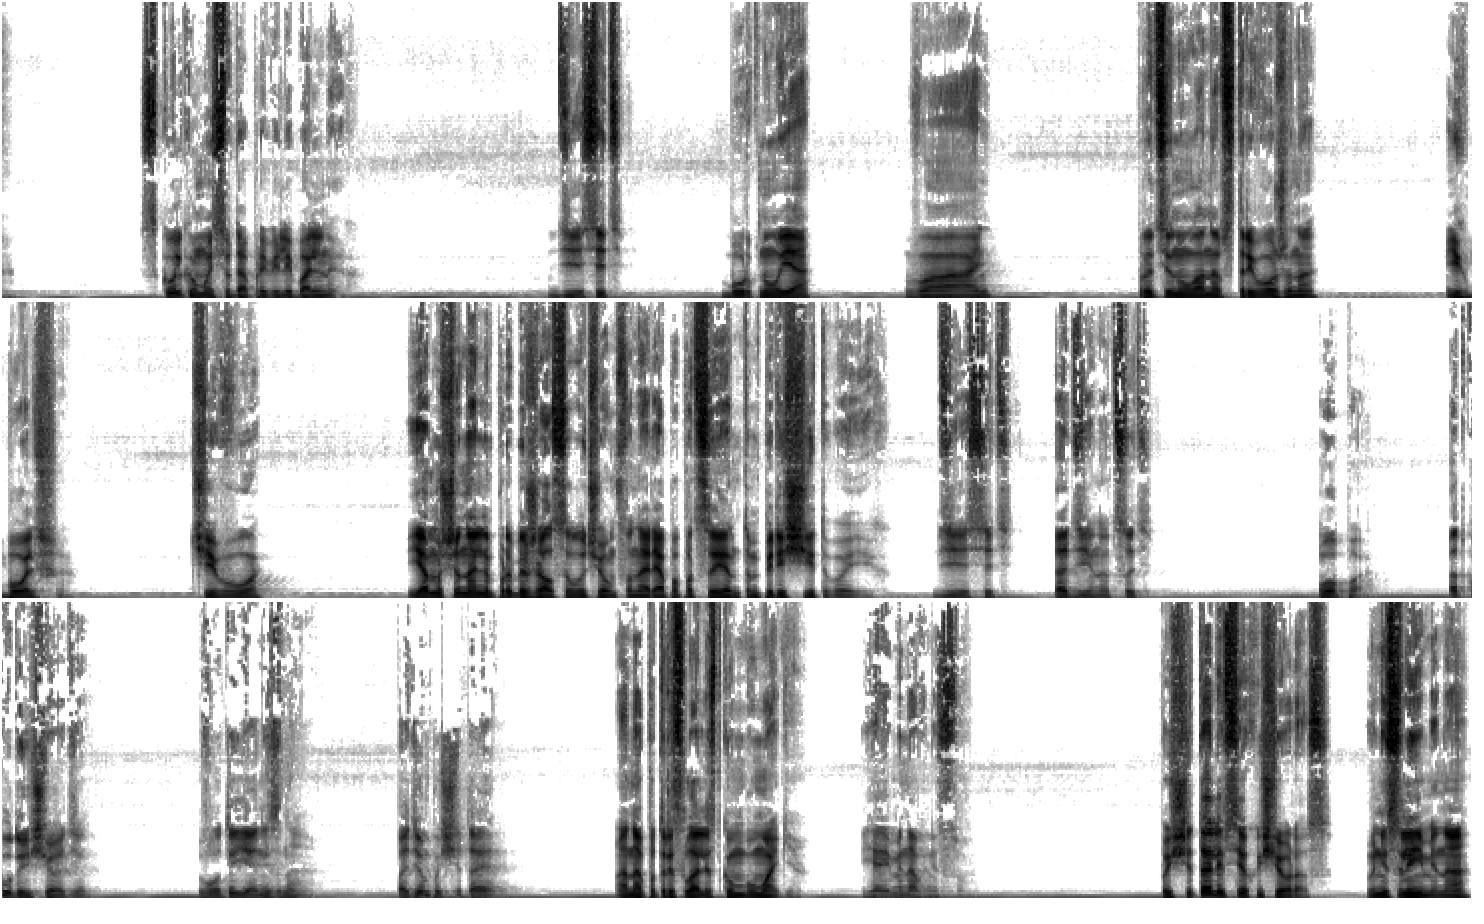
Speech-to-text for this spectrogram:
«Сколько мы сюда привели больных?» «Десять», — буркнул я. «Вань...» Протянула она встревоженно. «Их больше». «Чего?» Я машинально пробежался лучом фонаря по пациентам, пересчитывая их. Десять, одиннадцать. Опа! Откуда еще один? Вот и я не знаю. Пойдем посчитаем. Она потрясла листком бумаги. Я имена внесу. Посчитали всех еще раз. Внесли имена.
